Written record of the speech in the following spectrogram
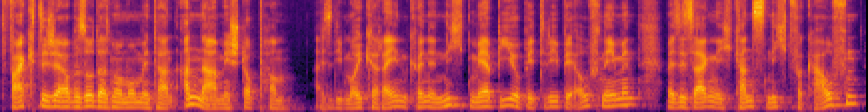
Fakt ist aber so, dass wir momentan Annahmestopp haben. Also die Molkereien können nicht mehr Biobetriebe aufnehmen, weil sie sagen, ich kann es nicht verkaufen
